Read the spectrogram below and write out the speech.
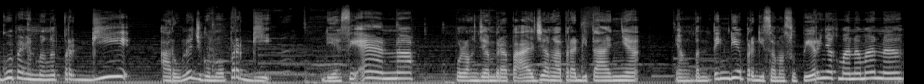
Gue pengen banget pergi, Aruna juga mau pergi. Dia sih enak, pulang jam berapa aja nggak pernah ditanya. Yang penting dia pergi sama supirnya ke mana-mana.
